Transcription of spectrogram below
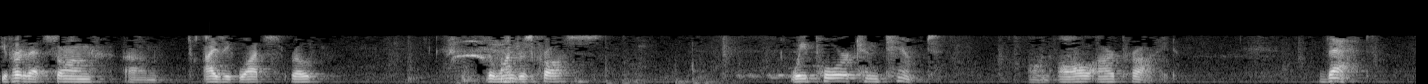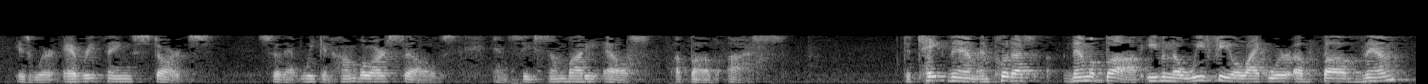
You've heard of that song um, Isaac Watts wrote, The Wondrous Cross. We pour contempt on all our pride that is where everything starts so that we can humble ourselves and see somebody else above us. To take them and put us them above, even though we feel like we're above them.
